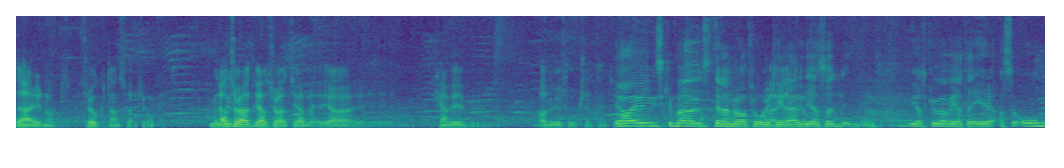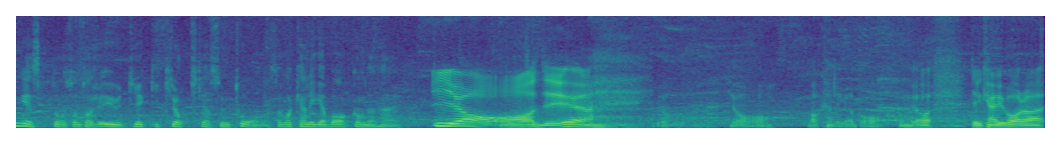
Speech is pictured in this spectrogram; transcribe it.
det här är något fruktansvärt jobbigt. Men jag, det- tror att, jag tror att jag, jag kan vi, ja du vill fortsätta inte? Ja, vi ska bara ställa några frågor Ja, till. Här. Alltså, jag skulle vilja veta, är det alltså ångest då som tar sig uttryck i kroppsliga symptom? Alltså, vad kan ligga bakom den här? Ja, det... Ja, ja vad kan ligga bakom? Ja, det, kan ju vara,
